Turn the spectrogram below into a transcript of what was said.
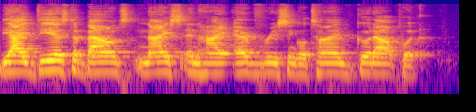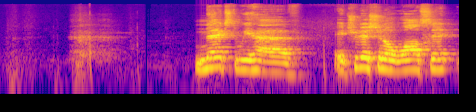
The idea is to bounce nice and high every single time. Good output. Next, we have a traditional wall sit.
